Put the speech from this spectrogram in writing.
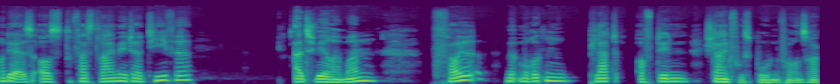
und er ist aus fast drei Meter Tiefe als schwerer Mann voll mit dem Rücken platt auf den Steinfußboden vor unserer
